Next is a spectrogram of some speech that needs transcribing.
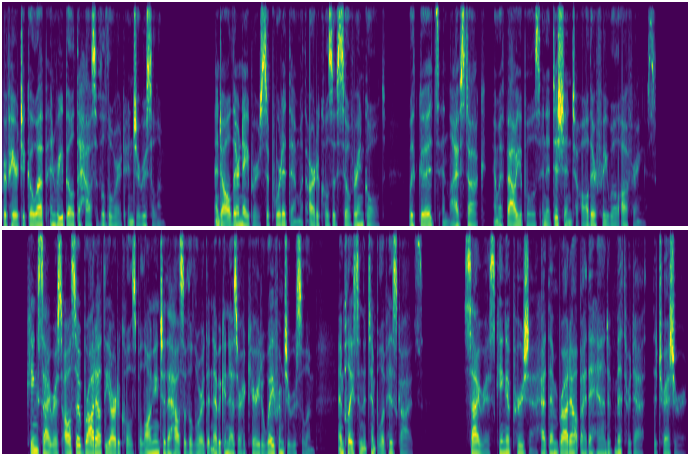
prepared to go up and rebuild the house of the Lord in Jerusalem. And all their neighbors supported them with articles of silver and gold, with goods and livestock, and with valuables in addition to all their freewill offerings. King Cyrus also brought out the articles belonging to the house of the Lord that Nebuchadnezzar had carried away from Jerusalem and placed in the temple of his gods. Cyrus, king of Persia, had them brought out by the hand of Mithredath, the treasurer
